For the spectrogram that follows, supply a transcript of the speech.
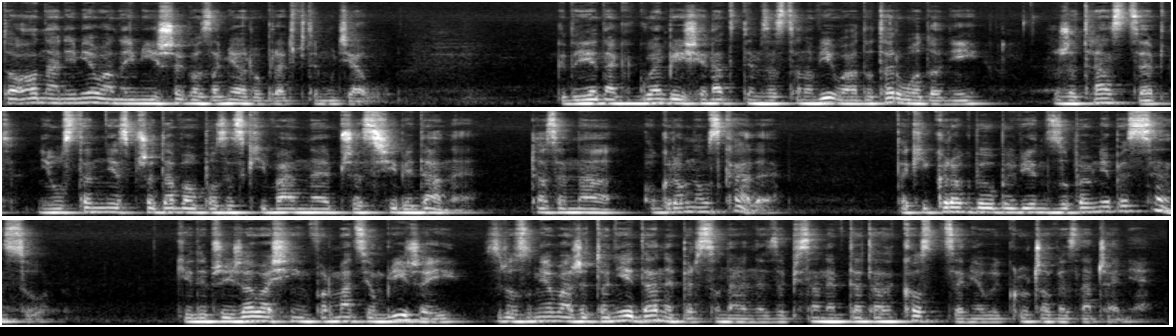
to ona nie miała najmniejszego zamiaru brać w tym udziału. Gdy jednak głębiej się nad tym zastanowiła, dotarło do niej, że Transcept nieustannie sprzedawał pozyskiwane przez siebie dane, czasem na ogromną skalę. Taki krok byłby więc zupełnie bez sensu. Kiedy przyjrzała się informacjom bliżej, zrozumiała, że to nie dane personalne zapisane w data kostce miały kluczowe znaczenie.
